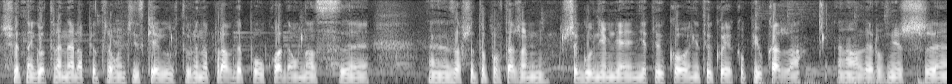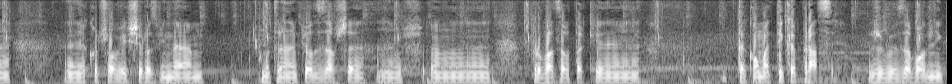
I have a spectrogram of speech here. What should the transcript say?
Świetnego trenera Piotra Łęcińskiego, który naprawdę poukładał nas. E, Zawsze to powtarzam, szczególnie mnie, nie tylko, nie tylko jako piłkarza, ale również e, e, jako człowiek się rozwinąłem. Bo trener Piotr zawsze wprowadzał takie, taką etykę pracy, żeby zawodnik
